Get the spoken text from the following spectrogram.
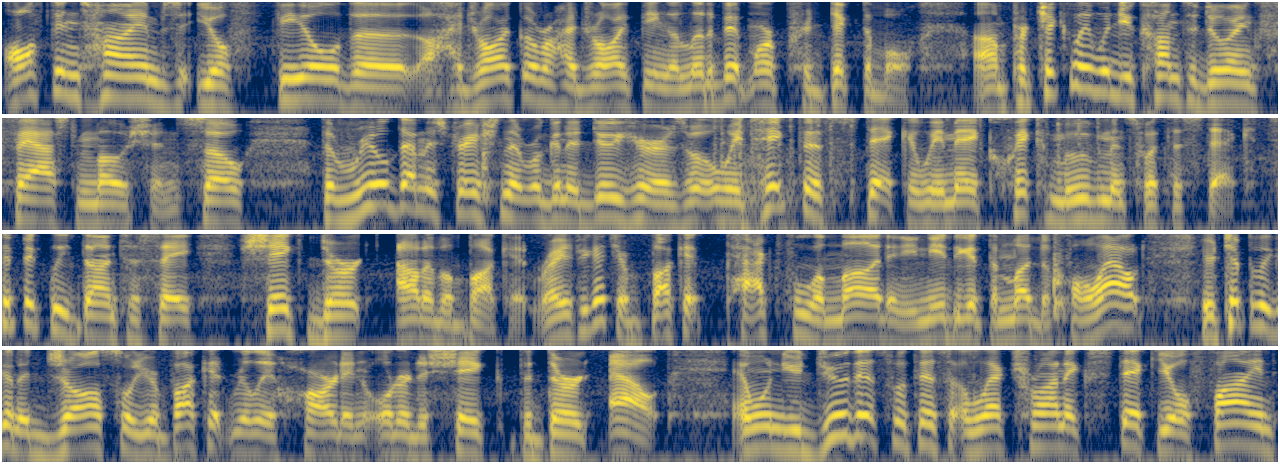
oftentimes you'll feel the hydraulic over hydraulic being a little bit more predictable, um, particularly when you come to doing fast motion. So the real demonstration that we're gonna do here is when we take this stick and we make quick movements with the stick, typically done to say, shake dirt out of a bucket, right? If you got your bucket packed full of mud and you need to get the mud to fall out, you're typically gonna jostle your bucket really hard in order to shake the dirt out. And when you do this with this electronic stick, you'll find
